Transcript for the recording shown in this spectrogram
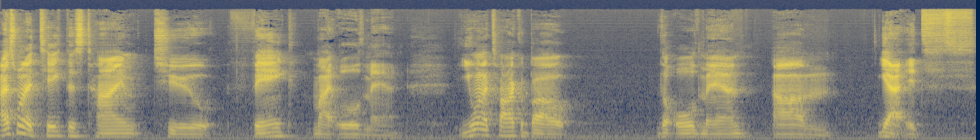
I just want to take this time to thank my old man. You want to talk about the old man? Um, yeah, it's.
